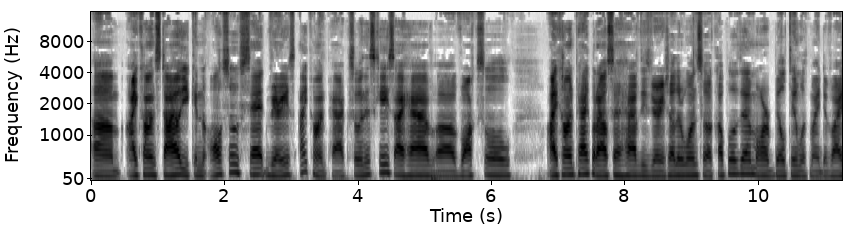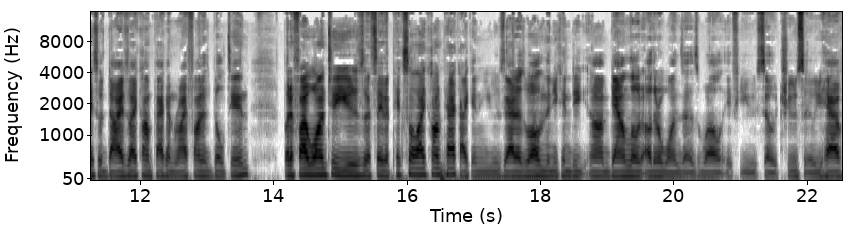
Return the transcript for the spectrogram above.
um, icon style, you can also set various icon packs. So in this case, I have a Vokel icon pack, but I also have these various other ones. So a couple of them are built in with my device. So Dives icon pack and Rifon is built in. But if I want to use, let's say, the Pixel icon pack, I can use that as well. And then you can de- um, download other ones as well if you so choose. So you have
